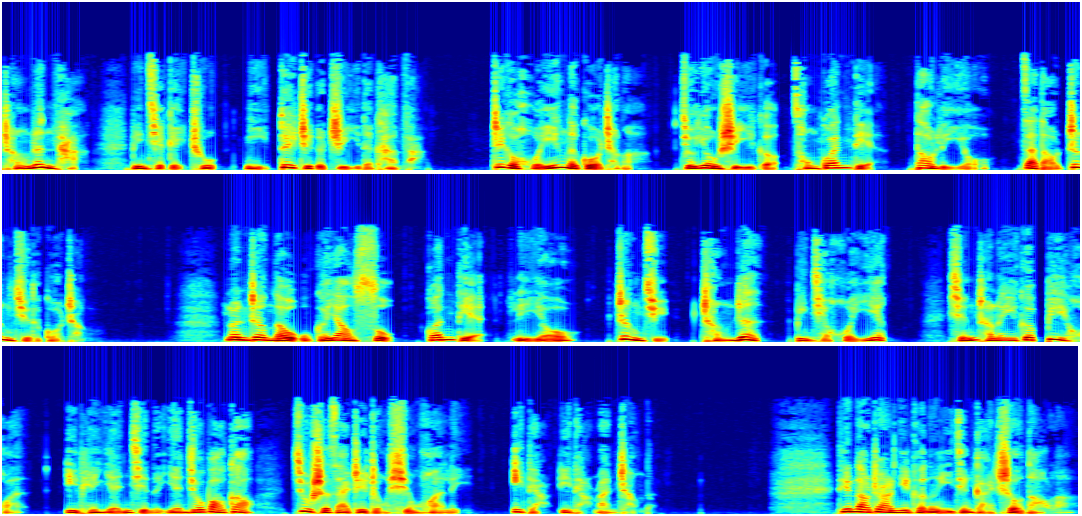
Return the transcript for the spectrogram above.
承认它，并且给出你对这个质疑的看法。这个回应的过程啊，就又是一个从观点到理由再到证据的过程。论证的五个要素：观点、理由、证据、承认，并且回应，形成了一个闭环。一篇严谨的研究报告就是在这种循环里一点一点完成的。听到这儿，你可能已经感受到了，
